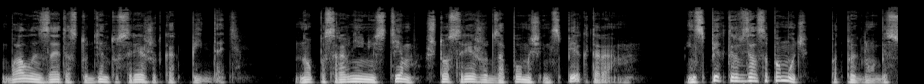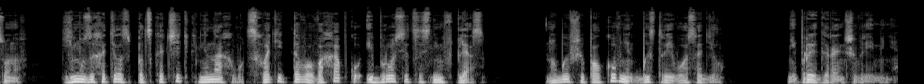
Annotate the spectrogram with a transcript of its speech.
Баллы за это студенту срежут, как пить дать. Но по сравнению с тем, что срежут за помощь инспектора... Инспектор взялся помочь, подпрыгнул Бессонов. Ему захотелось подскочить к Нинахову, схватить того в охапку и броситься с ним в пляс. Но бывший полковник быстро его осадил. Не прыгай раньше времени.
